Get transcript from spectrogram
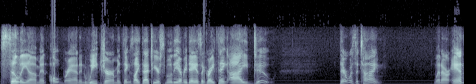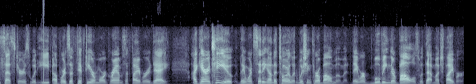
psyllium and oat bran and wheat germ and things like that to your smoothie every day is a great thing? I do. There was a time when our ancestors would eat upwards of 50 or more grams of fiber a day. I guarantee you they weren't sitting on the toilet wishing for a bowel movement. They were moving their bowels with that much fiber.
